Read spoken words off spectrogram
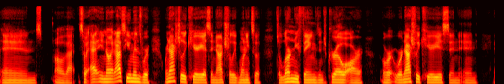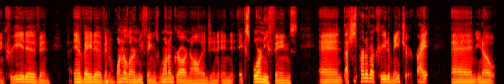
and all of that. So, you know, and as humans, we're we're naturally curious and naturally wanting to to learn new things and to grow our, or we're naturally curious and and and creative and innovative and want to learn new things, want to grow our knowledge and and explore new things, and that's just part of our creative nature, right? And you know,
